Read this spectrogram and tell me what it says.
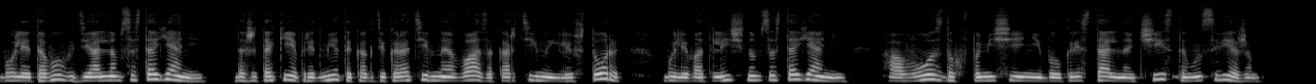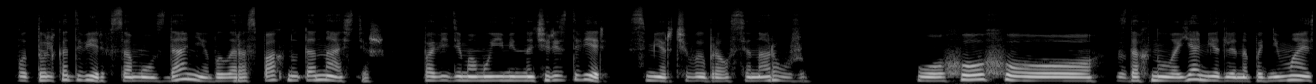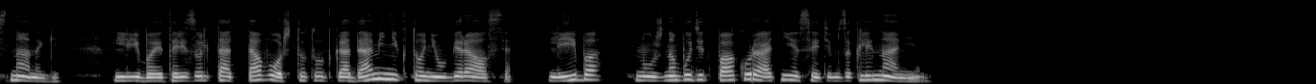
более того, в идеальном состоянии. Даже такие предметы, как декоративная ваза, картины или шторы, были в отличном состоянии, а воздух в помещении был кристально чистым и свежим. Вот только дверь в само здание была распахнута настежь. По-видимому, именно через дверь смерч выбрался наружу. «Ох-охо!» — вздохнула я, медленно поднимаясь на ноги. «Либо это результат того, что тут годами никто не убирался, либо нужно будет поаккуратнее с этим заклинанием».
